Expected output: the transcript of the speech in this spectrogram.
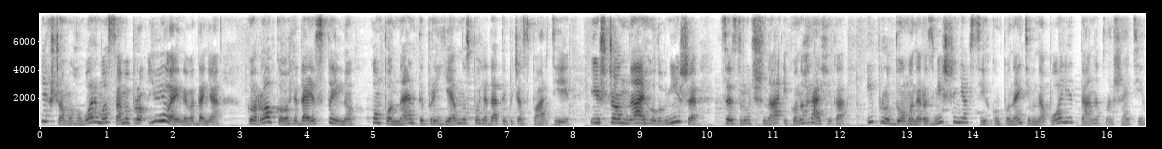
якщо ми говоримо саме про ювілейне видання. Коробка виглядає стильно, компоненти приємно споглядати під час партії. І що найголовніше, це зручна іконографіка і продумане розміщення всіх компонентів на полі та на планшеті.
